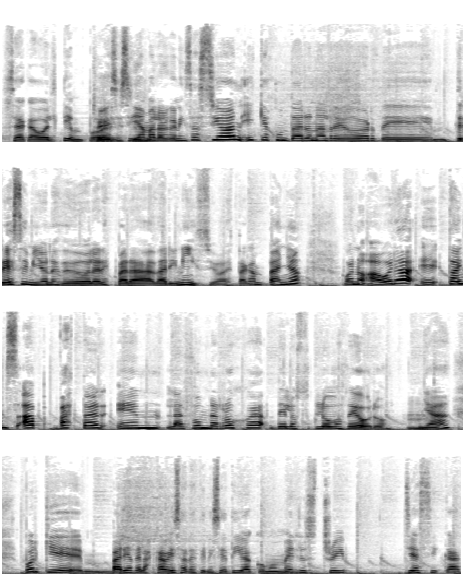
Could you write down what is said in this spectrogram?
se acabó el tiempo, así se llama la organización, y que juntaron alrededor de 13 millones de dólares para dar inicio a esta campaña. Bueno, ahora eh, Times Up va a estar en la alfombra roja de los Globos de Oro, mm. ¿ya? Porque mm, varias de las cabezas de esta iniciativa, como Meryl Streep, Jessica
